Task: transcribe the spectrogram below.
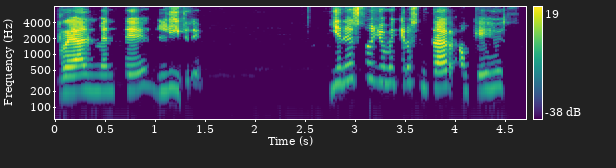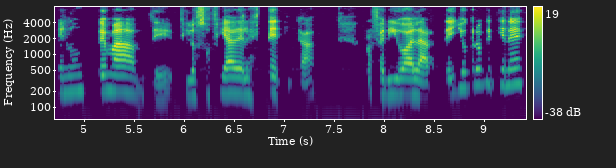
realmente libre? Y en eso yo me quiero centrar, aunque es en un tema de filosofía de la estética, referido al arte, yo creo que tiene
